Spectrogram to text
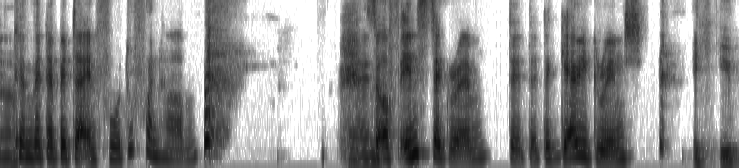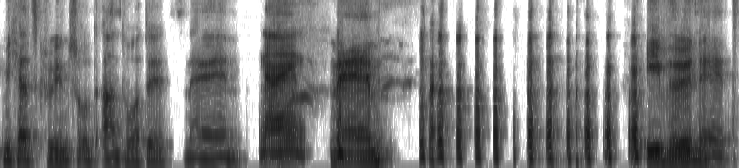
Ja? Können wir da bitte ein Foto von haben? Nein. So auf Instagram, der, der, der Gary Grinch ich übe mich als Cringe und antworte nein. Nein. Nein. ich will nicht.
